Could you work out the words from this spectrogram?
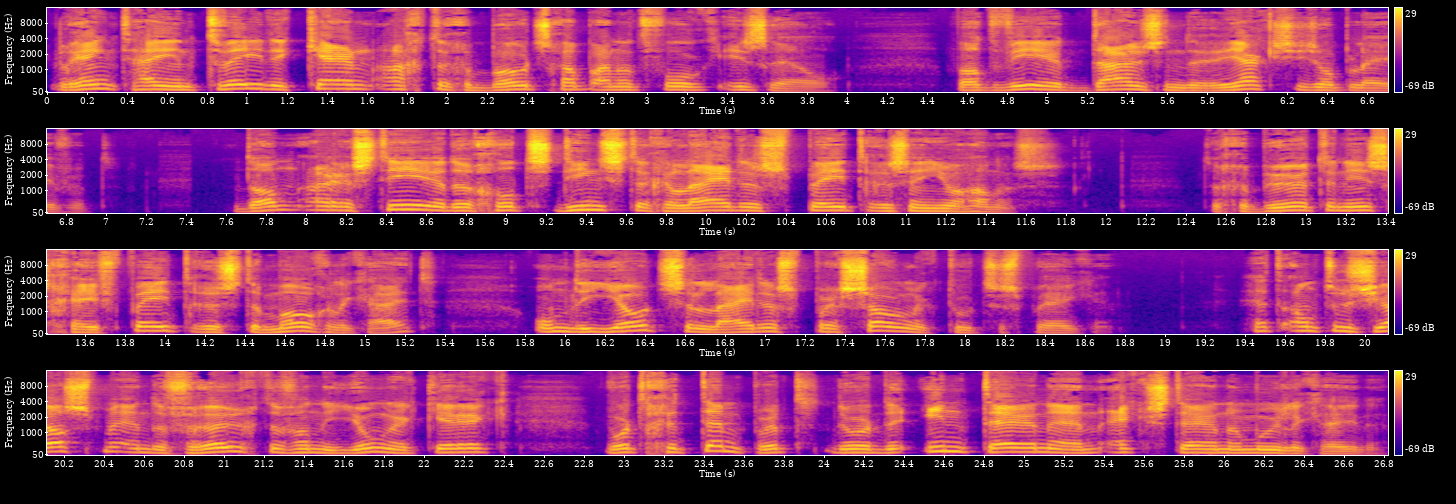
brengt hij een tweede kernachtige boodschap aan het volk Israël, wat weer duizenden reacties oplevert. Dan arresteren de godsdienstige leiders Petrus en Johannes. De gebeurtenis geeft Petrus de mogelijkheid om de Joodse leiders persoonlijk toe te spreken. Het enthousiasme en de vreugde van de jonge kerk wordt getemperd door de interne en externe moeilijkheden.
